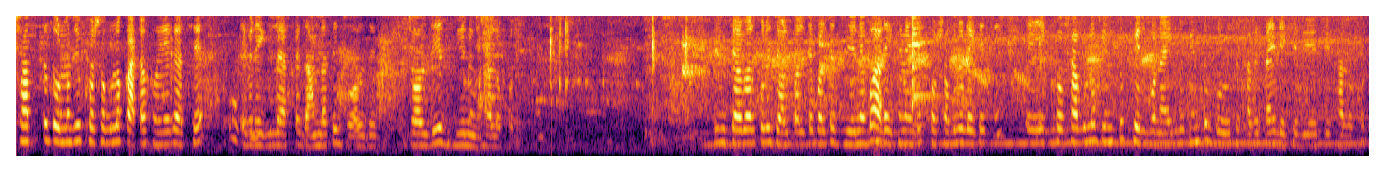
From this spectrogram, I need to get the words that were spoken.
সব তো তরমুজের খোসাগুলো কাটা হয়ে গেছে। এবার এগুলো একটা গামলাতে জল দেব জল দিয়ে ধুয়ে নেব ভালো করে। তিন চারবার করে জল পাল্টে পাল্টে ধুয়ে নেব। আর এখানে যে খোসাগুলো রেখেছি, এই খোসাগুলো কিন্তু ফেলব না, এগুলো কিন্তু গরুতে খাবে, তাই রেখে দিয়েছি ভালো করে।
